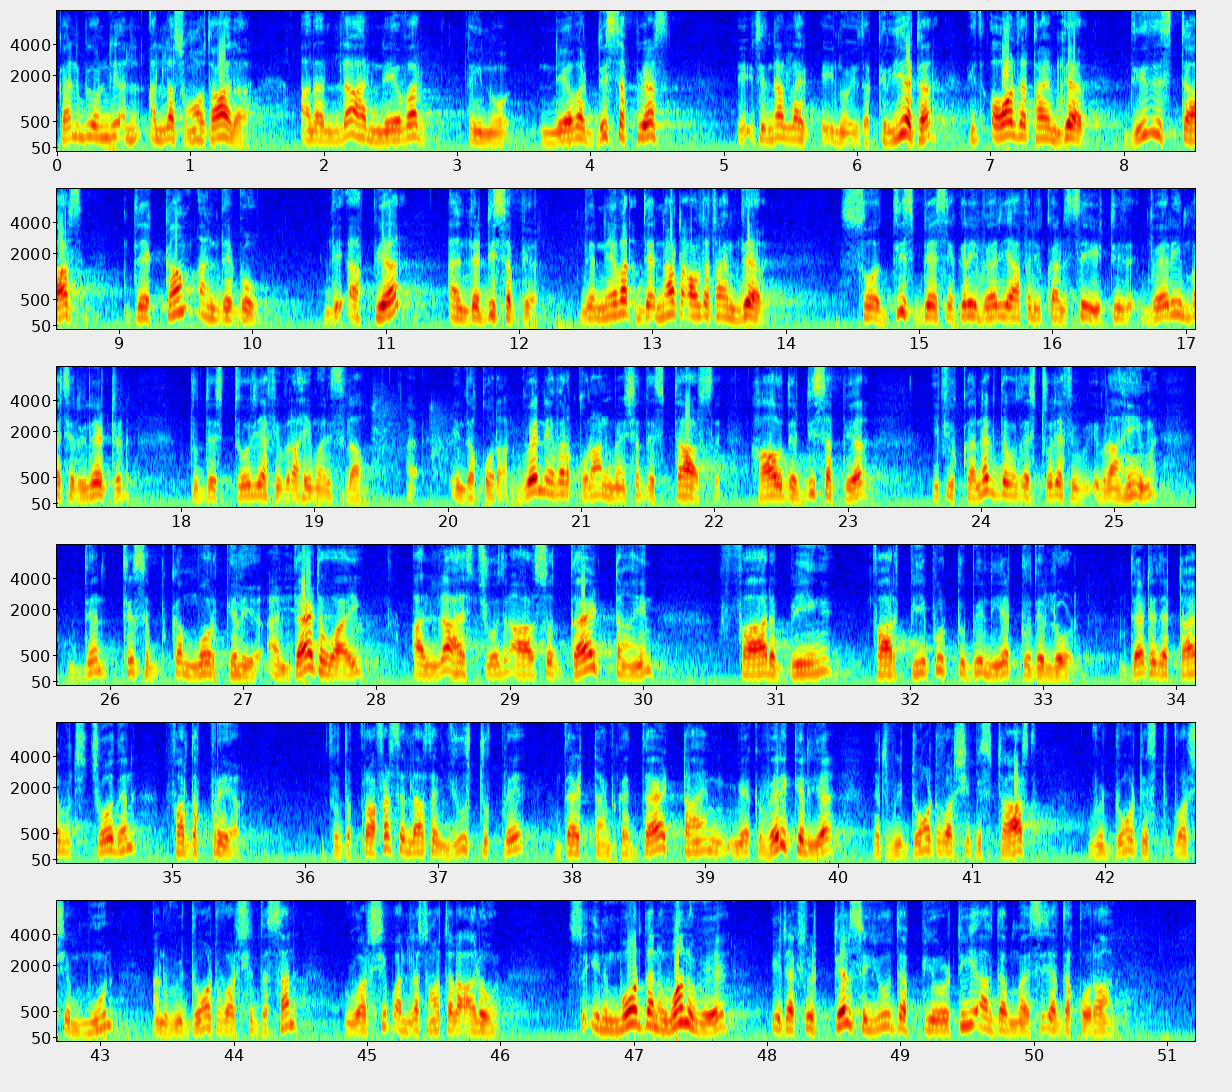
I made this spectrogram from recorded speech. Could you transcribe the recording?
can be only Allah subhanahu wa ta'ala and Allah never you know never disappears. It is not like you know the creator is all the time there. These stars they come and they go. They appear and they disappear. They never they're not all the time there. So this basically very often you can see it is very much related to the story of Ibrahim al Islam uh, in the Quran. Whenever Quran mentions the stars, how they disappear, if you connect them with the story of Ibrahim, then things become more clear. And that why Allah has chosen also that time for being for people to be near to the Lord. That is the time which is chosen for the prayer. So the Prophet used to pray that time because that time make very clear that we don't worship stars, we don't worship moon, and we don't worship the sun. We worship Allah subhanahu wa ta'ala alone. So in more than one way, it actually tells you the purity of the message of the Quran.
